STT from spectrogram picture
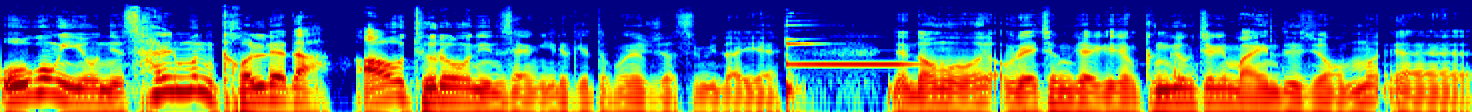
5025님, 삶은 걸레다. 아우, 더러운 인생. 이렇게 또 보내주셨습니다. 예. 근데 너무 우리 애청자에게 좀 긍정적인 마인드 좀, 예,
